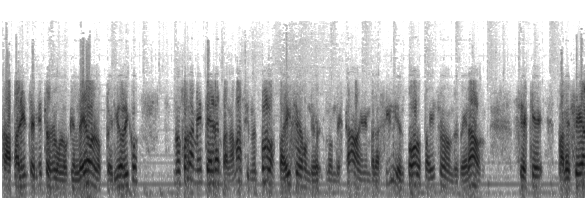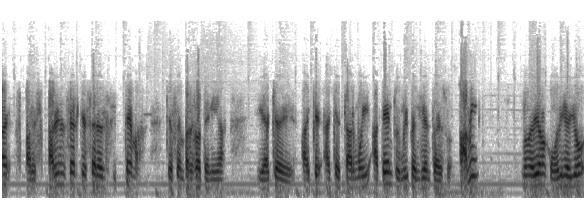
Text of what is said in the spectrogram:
aparentemente, según lo que leo en los periódicos, no solamente era en Panamá, sino en todos los países donde, donde estaban, en Brasil y en todos los países donde operaban. Si es que parecía, parece, parece ser que ese era el sistema que esa empresa tenía y hay que, hay que, hay que estar muy atento y muy pendiente de eso. A mí no me dieron, como dije yo,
